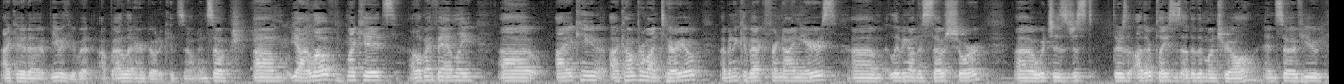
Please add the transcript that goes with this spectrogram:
I could uh, be with you. But I, I, let her go to Kids Zone. And so, um, yeah, I love my kids. I love my family. Uh, I came. I come from Ontario. I've been in Quebec for nine years, um, living on the South Shore, uh, which is just there's other places other than Montreal. And so if you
